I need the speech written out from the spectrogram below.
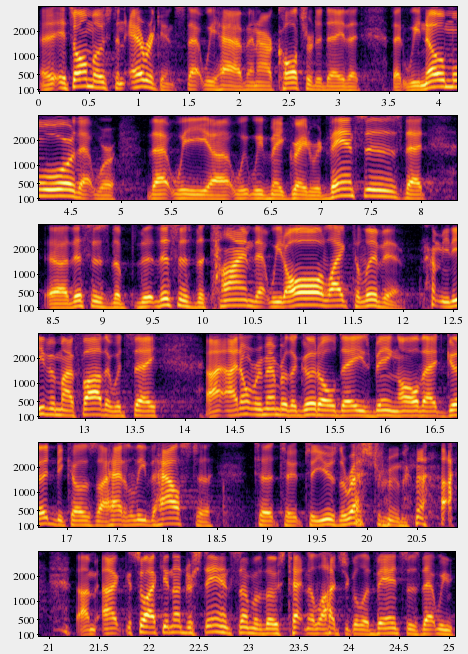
It's almost an arrogance that we have in our culture today that, that we know more, that, we're, that we, uh, we, have made greater advances, that uh, this, is the, the, this is the time that we'd all like to live in. I mean, even my father would say, I, I don't remember the good old days being all that good because I had to leave the house to, to, to, to use the restroom. I, I, so I can understand some of those technological advances that we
